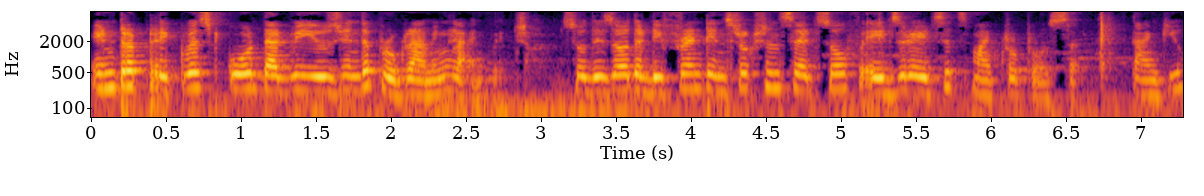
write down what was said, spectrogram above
interrupt request code that we used in the programming language. So these are the different instruction sets of 8086 microprocessor. Thank you.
